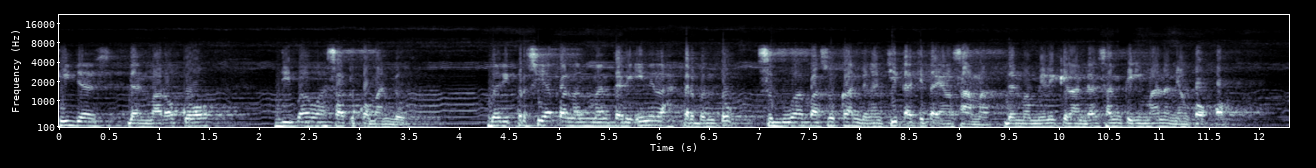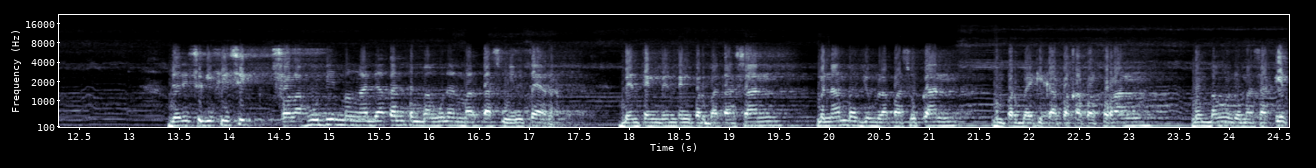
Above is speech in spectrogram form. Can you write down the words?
Hijaz, dan Maroko di bawah satu komando. Dari persiapan dan materi inilah terbentuk sebuah pasukan dengan cita-cita yang sama dan memiliki landasan keimanan yang kokoh. Dari segi fisik, Salahuddin mengadakan pembangunan markas militer, benteng-benteng perbatasan, menambah jumlah pasukan, memperbaiki kapal-kapal perang, membangun rumah sakit,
